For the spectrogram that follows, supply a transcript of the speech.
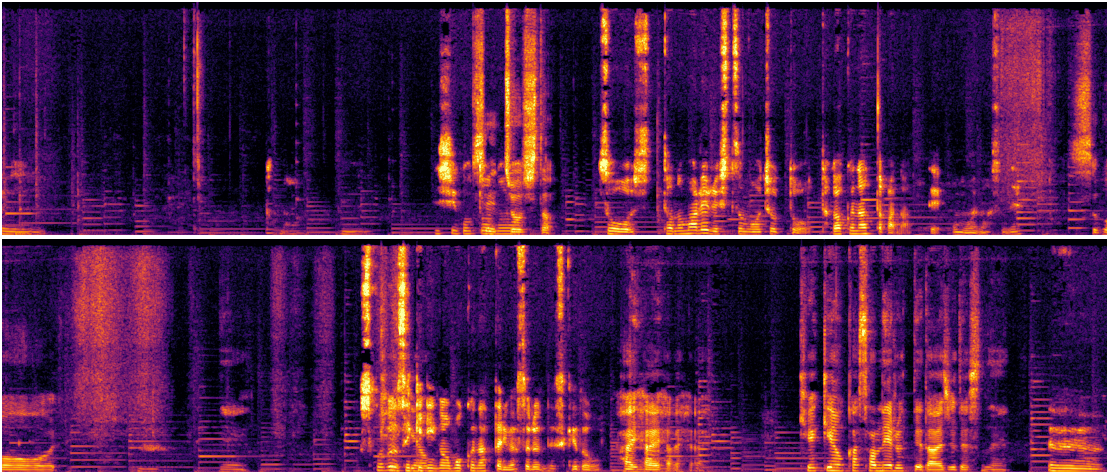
うん。うん。うん。かな、うん、で仕事成の長した。そうし頼まれる質もちょっと高くなったかなって思いますね、すごい。うん、ね、その分責任が重くなったりはするんですけど、はいはいはいはい。経験を重ねるって大事ですね。うん、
